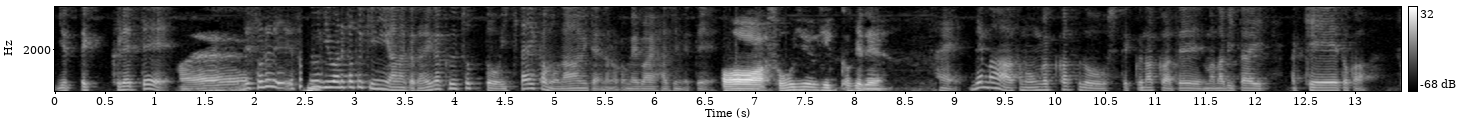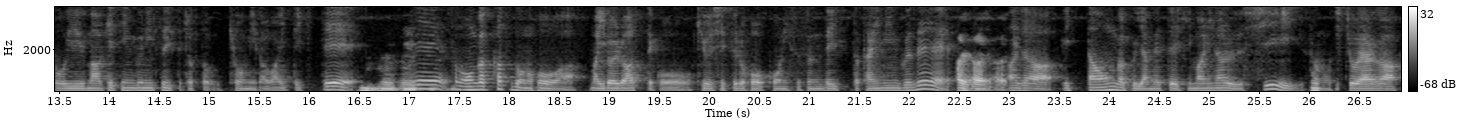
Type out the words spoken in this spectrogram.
う言ってくれて、へえ。でそれでそれを言われた時に、あなんか大学ちょっと行きたいかもなみたいなのが芽生え始めて、ああ、そういうきっかけで。はい、でまあその音楽活動をしていく中で学びたい経営とかそういうマーケティングについてちょっと興味が湧いてきて。でその音楽活動の方はまあいろいろあってこう休止する方向に進んでいったタイミングで、はいはいはい。あじゃあ一旦音楽やめて暇になるしその父親が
